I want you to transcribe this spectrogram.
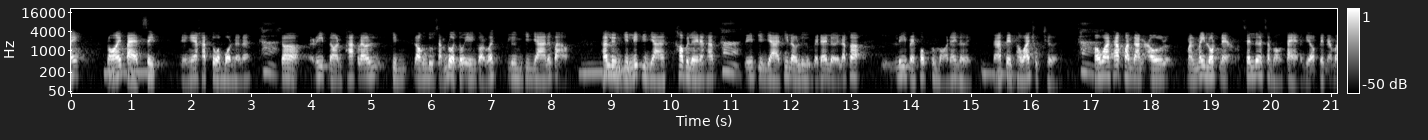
200 180 อย่างเงี้ยครับ ตัวบนนะนะค่ะก็รีบนอนพักแล้วกินลองดูสำรวจตัวเองก่อนว่าลืมกินยาหรือเปล่า ถ้าลืมกินรีบกินยาเข้าไปเลยนะครับค่ะรีบกินยาที่เราลืมไปได้เลย แล้วก็ รีบไปพบคุณหมอได้เลยนะเป็นภาวะฉุกเฉินค่ะเพราะว่าถ้าความดันเอามันไม่ลดเนี่ยเส้นเลือดสมองแตกเดี๋ยวเป็นอัม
